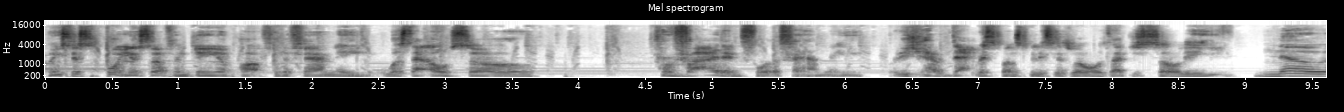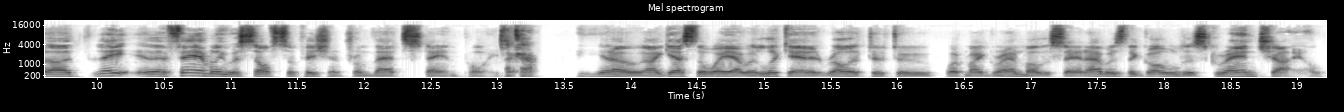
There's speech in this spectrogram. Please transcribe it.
When you said supporting yourself and doing your part for the family, was that also providing for the family? Or did you have that responsibility as well? or was that just solely? No, uh, they the family was self sufficient from that standpoint. Okay. You know, I guess the way I would look at it relative to what my grandmother said, I was the oldest grandchild.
